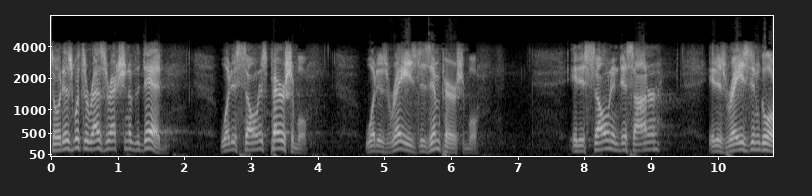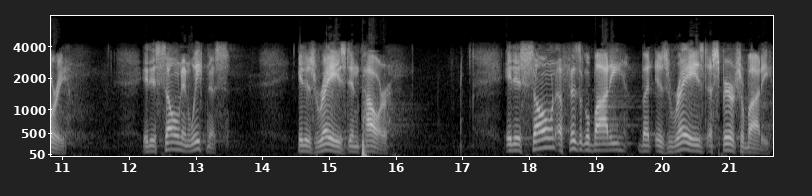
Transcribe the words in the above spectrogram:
So it is with the resurrection of the dead. What is sown is perishable, what is raised is imperishable. It is sown in dishonor, it is raised in glory. It is sown in weakness, it is raised in power. It is sown a physical body, but is raised a spiritual body.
